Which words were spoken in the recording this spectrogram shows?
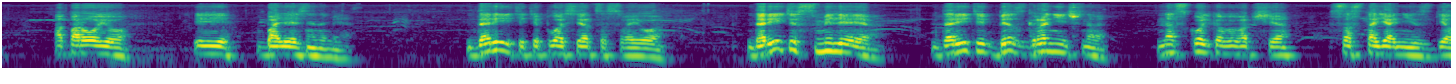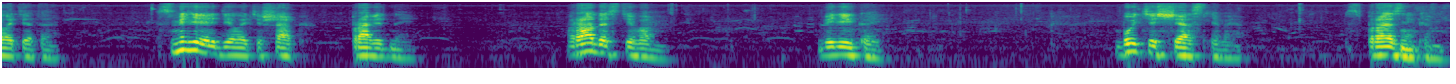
а порою и болезненными. Дарите тепло сердца своего, дарите смелее, дарите безгранично, насколько вы вообще в состоянии сделать это. Смелее делайте шаг праведный. Радости вам великой. Будьте счастливы. С праздником!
